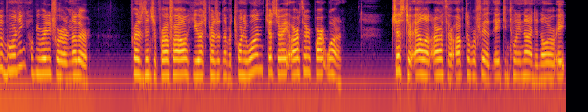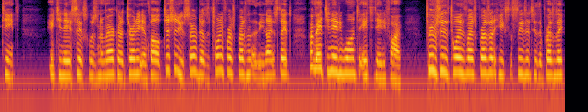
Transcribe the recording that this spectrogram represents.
Good morning. Hope you're ready for another presidential profile. U.S. President number 21, Chester A. Arthur, Part 1. Chester Alan Arthur, October 5, 1829 to November 18, 1886, was an American attorney and politician who served as the 21st President of the United States from 1881 to 1885. Previously the 20th Vice President, he succeeded to the presidency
